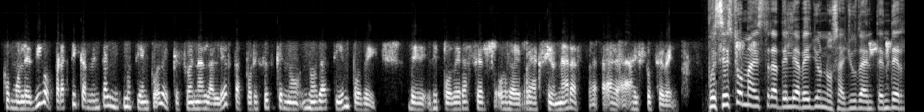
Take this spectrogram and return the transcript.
como les digo, prácticamente al mismo tiempo de que suena la alerta. Por eso es que no, no da tiempo de, de, poder hacer o de reaccionar hasta a, estos eventos. Pues esto, maestra Delia Bello, nos ayuda a entender,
